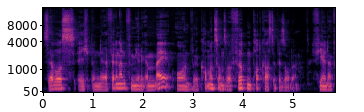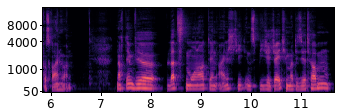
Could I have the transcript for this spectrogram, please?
Servus, ich bin der Ferdinand von Munich MMA und willkommen zu unserer vierten Podcast-Episode. Vielen Dank fürs Reinhören. Nachdem wir letzten Monat den Einstieg ins BJJ thematisiert haben,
